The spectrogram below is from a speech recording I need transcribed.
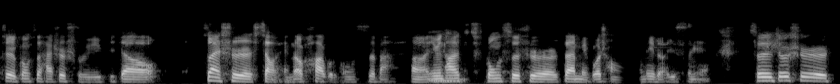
这个公司还是属于比较算是小型的跨国公司吧。啊，因为它公司是在美国成立的，一四年，所以就是。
